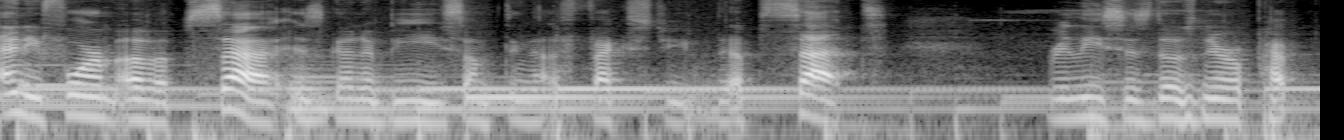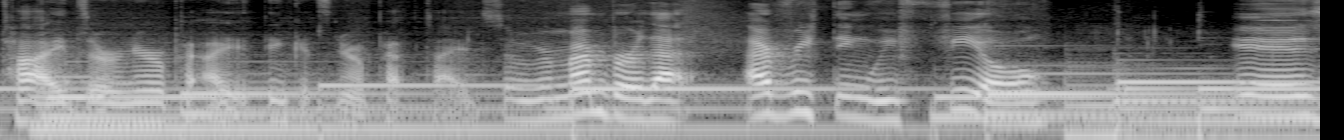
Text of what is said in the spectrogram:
any form of upset, is going to be something that affects you. The upset releases those neuropeptides or neurope- I think it's neuropeptides. So remember that everything we feel is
